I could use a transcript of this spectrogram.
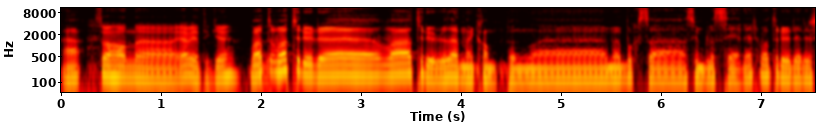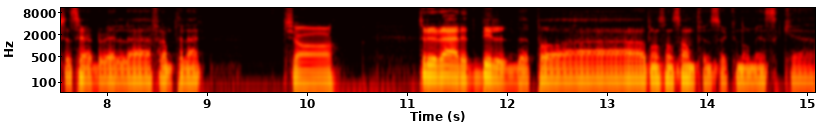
Ja. Så han eh, Jeg vet ikke. Hva, hva, tror du, hva tror du denne kampen med buksa symboliserer? Hva tror du regissøren vil fram til her? Tja Tror du det er et bilde på uh, noe sånn samfunnsøkonomisk uh,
